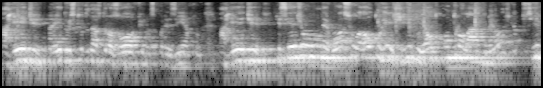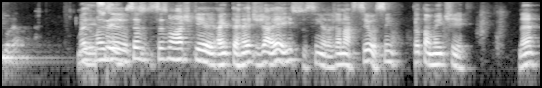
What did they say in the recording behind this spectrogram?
a rede aí do estudo das drosófilas, por exemplo, a rede que seja um negócio autorregido e autocontrolado. Né? Eu acho que é possível, né? Mas, é mas é, vocês, vocês não acham que a internet já é isso, sim? Ela já nasceu assim, totalmente, né?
